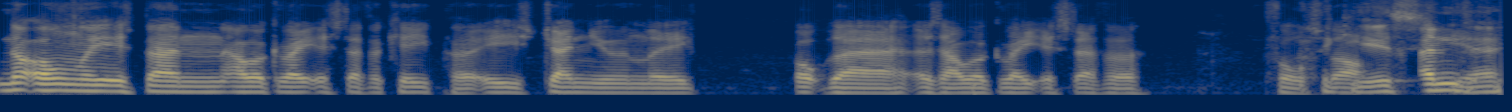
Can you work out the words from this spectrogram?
not only is Ben our greatest ever keeper, he's genuinely up there as our greatest ever. Full I think stop. he is, And yeah.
